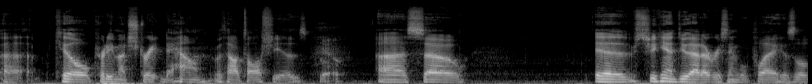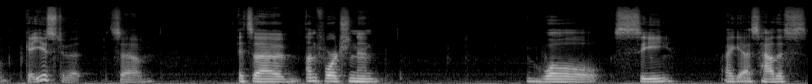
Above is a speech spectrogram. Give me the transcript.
uh, kill pretty much straight down with how tall she is. Yeah. Uh, so if she can't do that every single play because they'll get used to it. So it's uh, unfortunate. We'll see, I guess, how this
